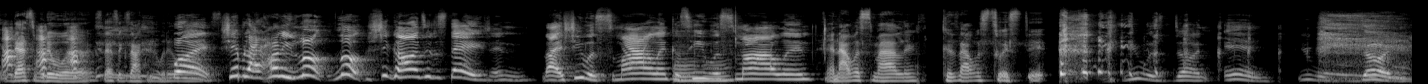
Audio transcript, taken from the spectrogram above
That's what it was. That's exactly what it But was. But she'd be like, honey, look, look, she gone to the stage. And like she was smiling because he was Mm-hmm. smiling. And I was smiling because I was twisted. You was done in. You was done.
